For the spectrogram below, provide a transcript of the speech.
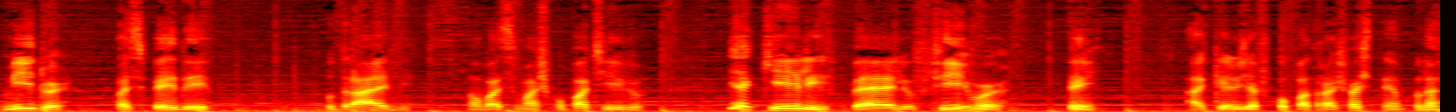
O middleware vai se perder, o drive não vai ser mais compatível, e aquele velho firmware, bem, aquele já ficou para trás faz tempo, né?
